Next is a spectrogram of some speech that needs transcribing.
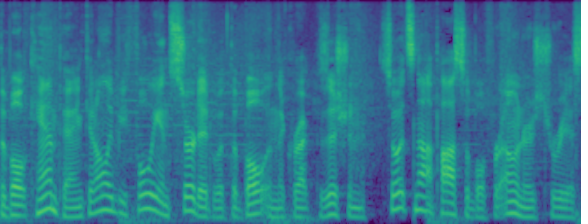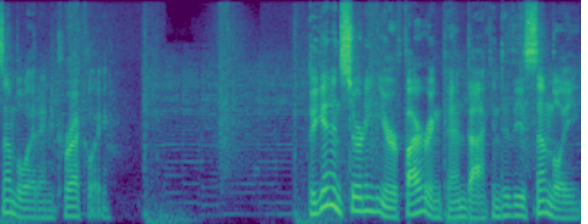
The bolt cam pin can only be fully inserted with the bolt in the correct position, so it's not possible for owners to reassemble it incorrectly. Begin inserting your firing pin back into the assembly.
